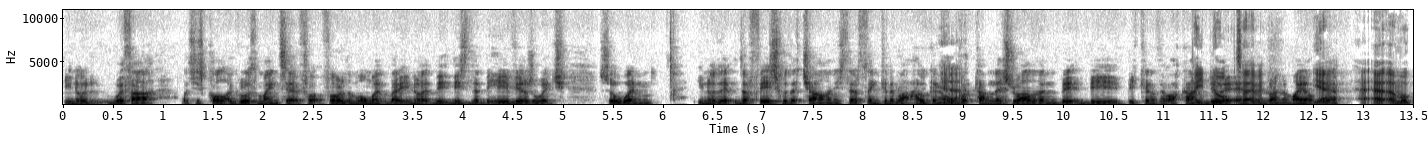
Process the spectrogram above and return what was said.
you know, with a let's just call it a growth mindset for, for the moment. But you know, these are the behaviors which so when you know they're faced with a challenge, they're thinking about how can I yeah. overcome this rather than be be, be kind of oh, I can't be do it and, and, run a mile. Yeah, yeah. and we'll,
